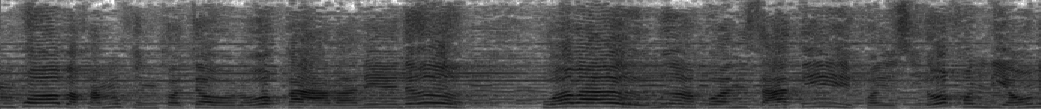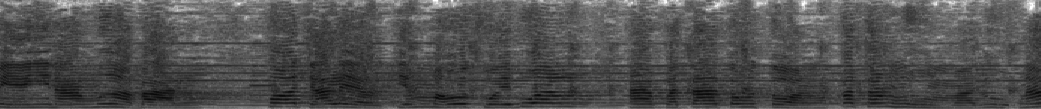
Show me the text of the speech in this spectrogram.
ำพ่อบักคำขึ้นขอเจ้าโรกาบาเนเด้อผัวว่าเออเมื่อก่อนสาตีคอยสิโลกคนเดียวเมยนางเมื่อบานพ่อจะแล้วเตรียมเมาถวยบวง หากปตาตรงตอนก็ทั้งอุ้มมาลูกน้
